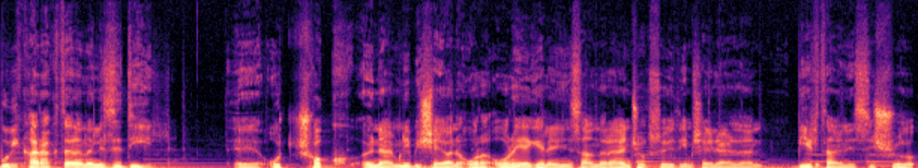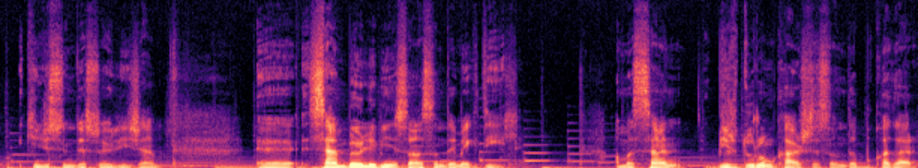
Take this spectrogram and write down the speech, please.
bu bir karakter analizi değil. E, o çok önemli bir şey. Yani or- oraya gelen insanlara en çok söylediğim şeylerden bir tanesi şu, ikincisini de söyleyeceğim. E, sen böyle bir insansın demek değil. Ama sen bir durum karşısında bu kadar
